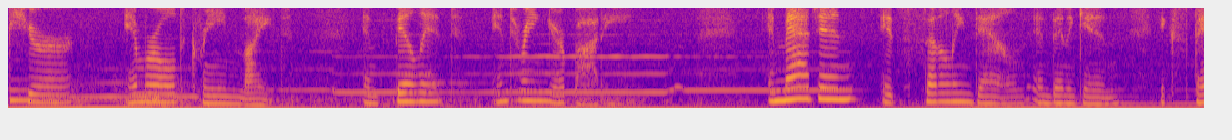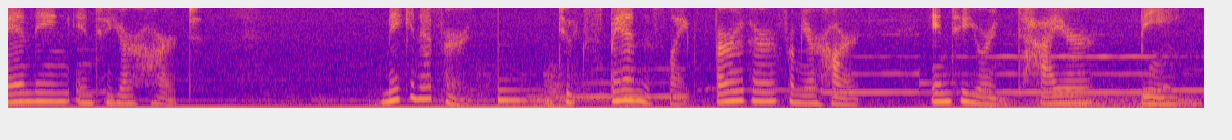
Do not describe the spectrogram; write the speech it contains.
pure emerald green light and feel it entering your body. Imagine it settling down and then again expanding into your heart. Make an effort to expand this light further from your heart into your entire being.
